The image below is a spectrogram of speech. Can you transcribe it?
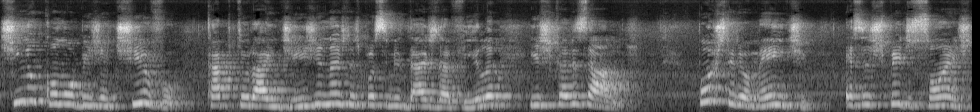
tinham como objetivo capturar indígenas nas proximidades da vila e escravizá-los. Posteriormente, essas expedições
